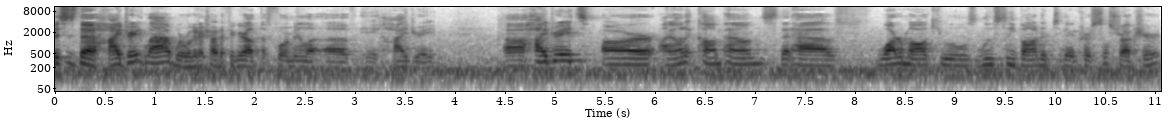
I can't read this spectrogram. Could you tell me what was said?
This is the hydrate lab where we're going to try to figure out the formula of a hydrate. Uh, hydrates are ionic compounds that have water molecules loosely bonded to their crystal structure.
